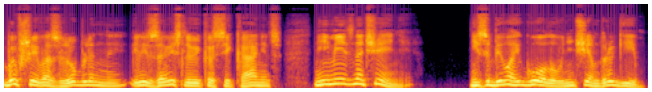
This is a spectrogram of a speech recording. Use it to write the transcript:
Бывший возлюбленный или завистливый корсиканец не имеет значения. Не забивай голову ничем другим.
